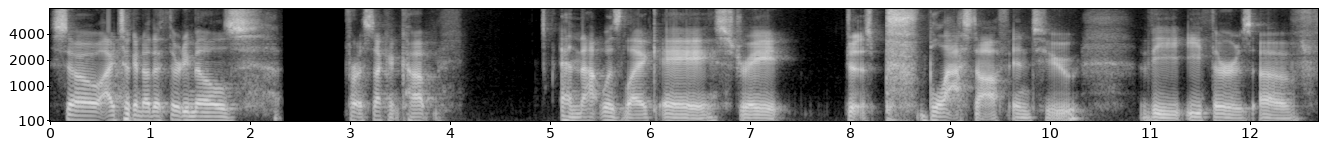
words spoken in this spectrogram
So I took another 30 mils for a second cup. And that was like a straight just blast off into the ethers of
